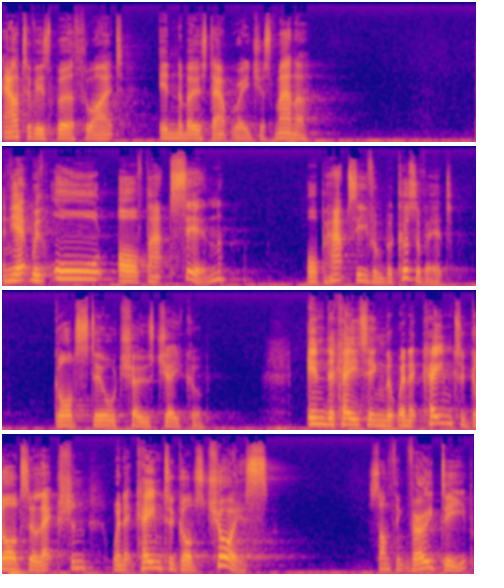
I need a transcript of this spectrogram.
out of his birthright in the most outrageous manner. And yet, with all of that sin, or perhaps even because of it, God still chose Jacob, indicating that when it came to God's election, when it came to God's choice, something very deep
